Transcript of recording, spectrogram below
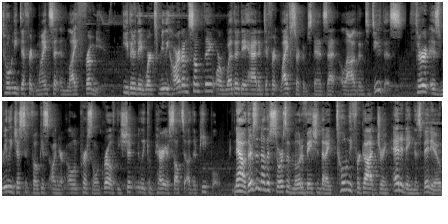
totally different mindset and life from you. Either they worked really hard on something or whether they had a different life circumstance that allowed them to do this. Third is really just to focus on your own personal growth. You shouldn't really compare yourself to other people. Now, there's another source of motivation that I totally forgot during editing this video,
